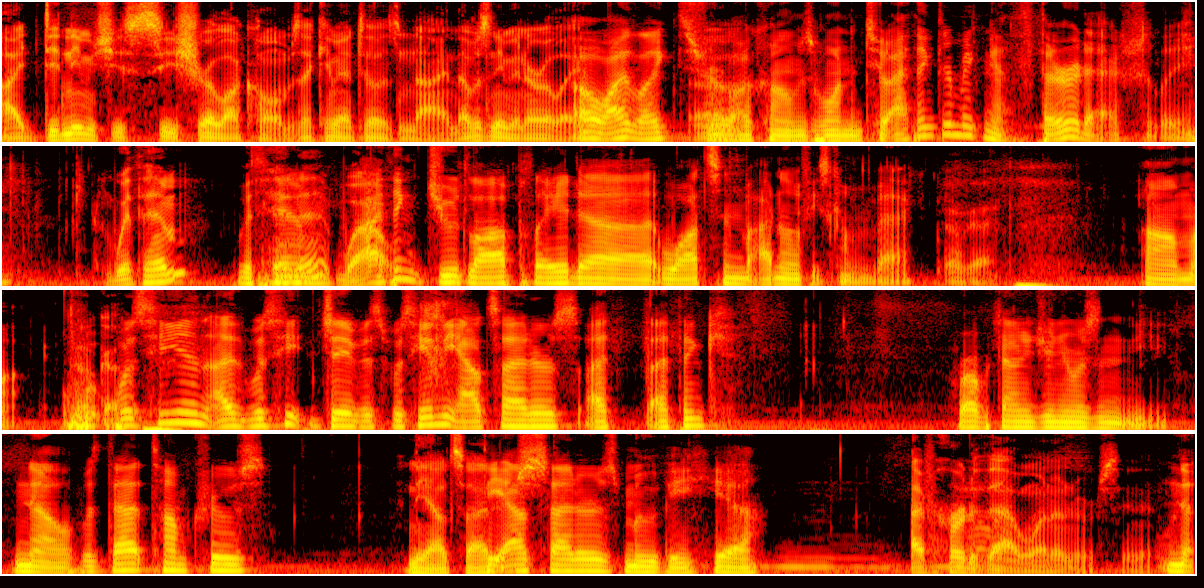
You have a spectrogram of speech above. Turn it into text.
I didn't even see Sherlock Holmes. That came out in 2009. That wasn't even early. Oh, I liked Oh. Sherlock Holmes one and two. I think they're making a third actually With him? with him. Wow. I think Jude Law played uh, Watson, but I don't know if he's coming back. Okay. Um, Okay. was he in? Was he Davis? Was he in The Outsiders? I I think Robert Downey Jr. was in. The, no, was that Tom Cruise? In the Outsiders. The Outsiders movie. Yeah. I've heard of that one. I've never seen it. No.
